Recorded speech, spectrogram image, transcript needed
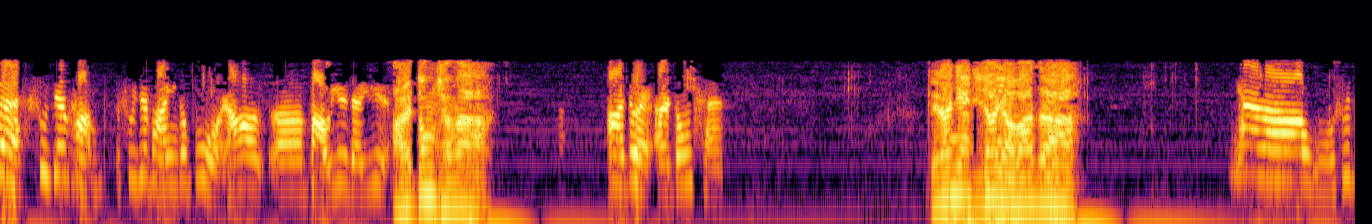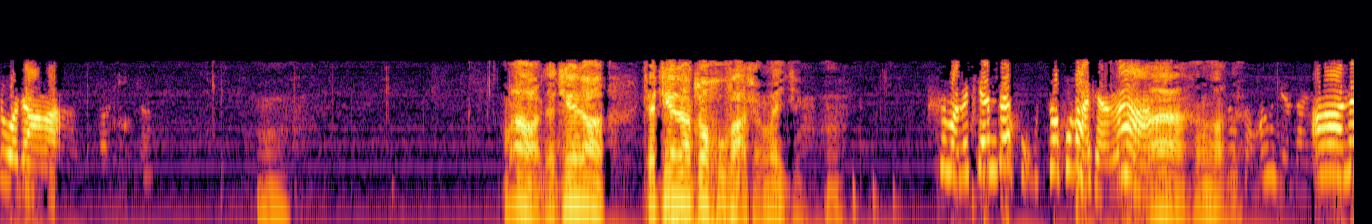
对，竖心旁竖心旁一个布，然后呃宝玉的玉尔东城啊，啊，对，尔东城。给他念几张小房子啊？念了五十多张了。嗯，蛮好，在天上，在天上做护法神了，已经，嗯，是吗？那天在护做护法神了。啊，很好的，啊，那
